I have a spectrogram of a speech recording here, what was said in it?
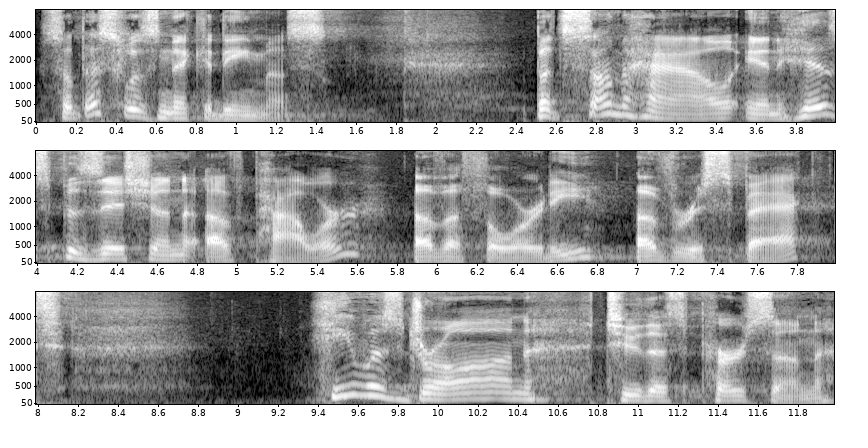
So this was Nicodemus. But somehow, in his position of power, of authority, of respect, he was drawn to this person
